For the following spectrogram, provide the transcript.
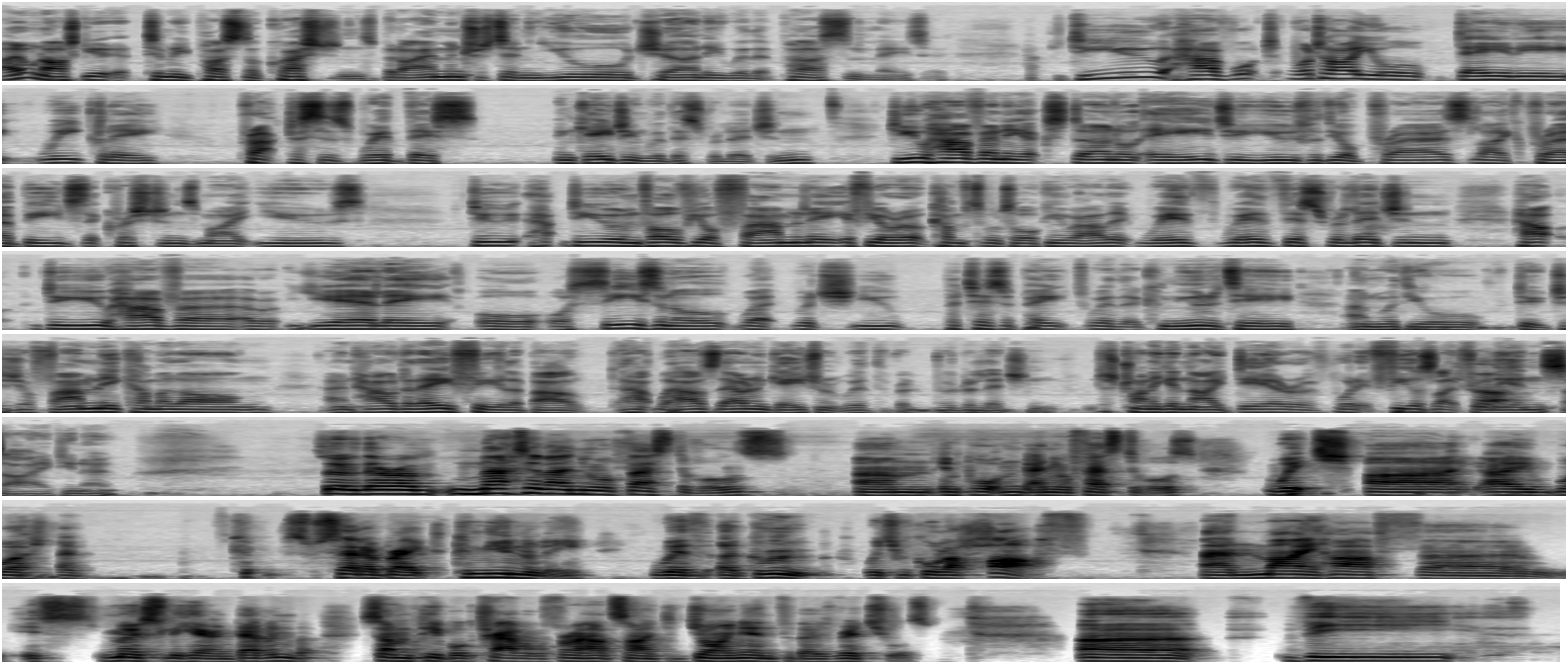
I don't want to ask you too many personal questions, but I am interested in your journey with it personally. So do you have what? What are your daily, weekly practices with this engaging with this religion. Do you have any external aids you use with your prayers, like prayer beads that Christians might use? Do do you involve your family if you're comfortable talking about it with with this religion? How do you have a, a yearly or, or seasonal which you participate with a community and with your do, does your family come along? and how do they feel about how, how's their engagement with, with religion? Just trying to get an idea of what it feels like from the inside, you know. So there are massive annual festivals, um, important annual festivals, which uh, I, work, I celebrate communally with a group which we call a half. And my half uh, is mostly here in Devon, but some people travel from outside to join in for those rituals. Uh, the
